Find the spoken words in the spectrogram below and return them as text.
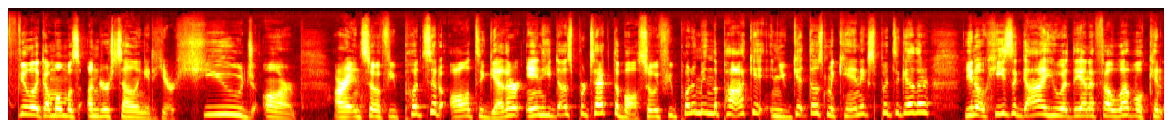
feel like I'm almost underselling it here. Huge arm. All right, and so if he puts it all together and he does protect the ball. So if you put him in the pocket and you get those mechanics put together, you know, he's a guy who at the NFL level can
